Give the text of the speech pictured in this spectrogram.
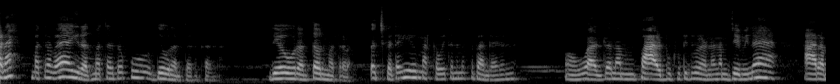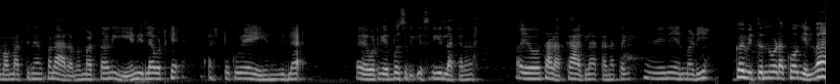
ಅಣ್ಣ ಮಾತ್ರವ? ಇರೋದು ಮಾತಾಡಬೇಕು ದೇವ್ರಂತ ಅನ್ಕಣ ದೇವ್ರಂತ ಅವ್ನು ಮಾತ್ರ ಅಚ್ಚುಕಟ್ಟಾಗಿ ಮಾಡ್ಕೊಬೋಯ್ತಾನೆ ಮತ್ತೆ ಬಂಗಾರನ ಅವು ಅಲ್ದ ನಮ್ಮ ಪಾಳ್ ಬಿಟ್ಬಿಟ್ಟಿದ್ರು ಅಣ್ಣ ನಮ್ಮ ಜಮೀನ. ಆರಾಮ ಮಾಡ್ತೀನಿ ಅನ್ಕೊಂಡು ಆರಾಮ ಮಾಡ್ತಾವನು. ಏನಿಲ್ಲ ಒಟ್ಟಿಗೆ ಅಷ್ಟಕ್ಕೂ ಏನೂ ಇಲ್ಲ. ಒಟ್ಟಿಗೆ ಬಸ್ರಿ ಹೆಸ್ರು ಇಲ್ಲ ಕಣ ಅಯ್ಯೋ ತಳಕ ಆಗ್ಲ ಕಣ ತಗಿ ಇನ್ನೇನು ಮಾಡಿ ಕವಿತನ ನೋಡಕ್ ಹೋಗಿಲ್ವಾ?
